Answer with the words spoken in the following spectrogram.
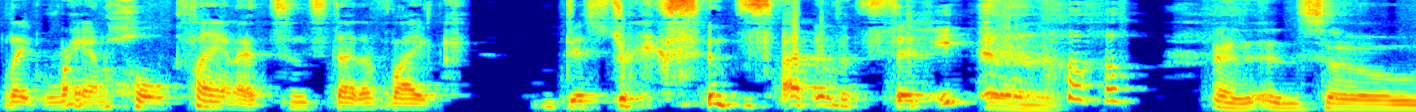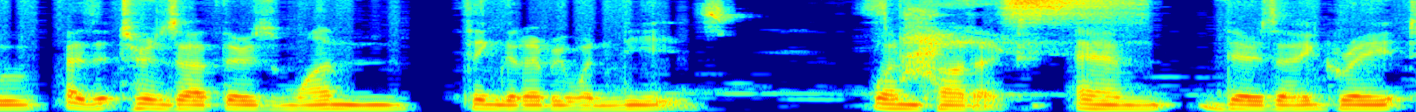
like ran whole planets instead of like districts inside of a city. and and so as it turns out, there's one thing that everyone needs, one product, and there's a great,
